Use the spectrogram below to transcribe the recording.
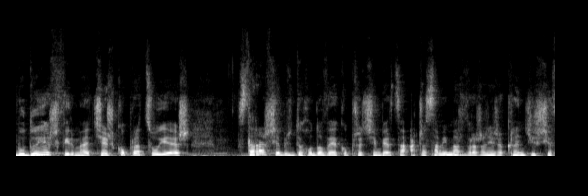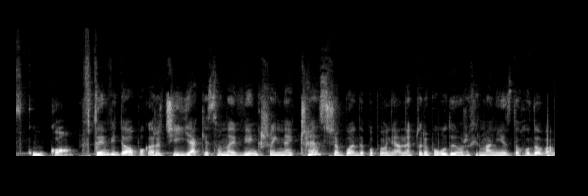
budujesz firmę, ciężko pracujesz, Starasz się być dochodowy jako przedsiębiorca, a czasami masz wrażenie, że kręcisz się w kółko. W tym wideo pokażę Ci, jakie są największe i najczęstsze błędy popełniane, które powodują, że firma nie jest dochodowa.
